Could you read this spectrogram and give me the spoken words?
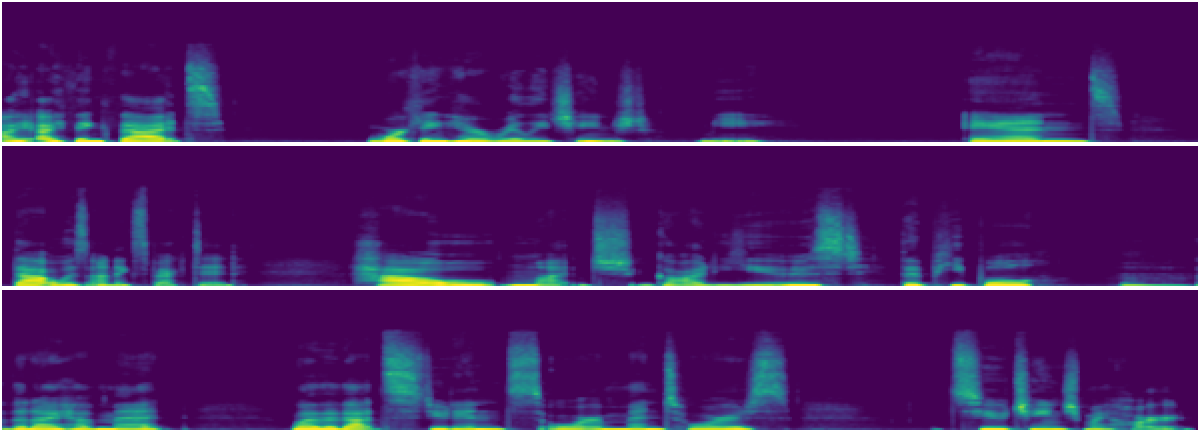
I I think that working here really changed me. And that was unexpected. How much God used the people that I have met, whether that's students or mentors, to change my heart.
